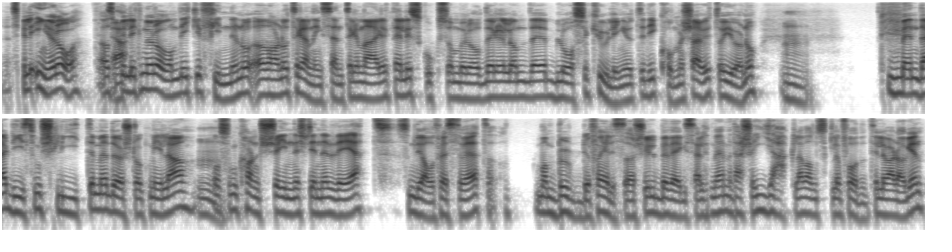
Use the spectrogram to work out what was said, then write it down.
Det spiller ingen rolle. Det spiller Ja. ikke noen rolle om de ikke finner noe, har noe treningssenter i nærheten, eller skogsområder, eller om det blåser kuling ute. De kommer seg ut og gjør noe. Men det er de som sliter med dørstokkmila, og som kanskje innerst inne vet, som de aller fleste vet, at man burde for helsas skyld bevege seg litt mer, men det er så jækla vanskelig å få det til i hverdagen.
